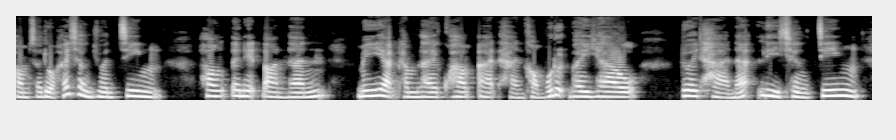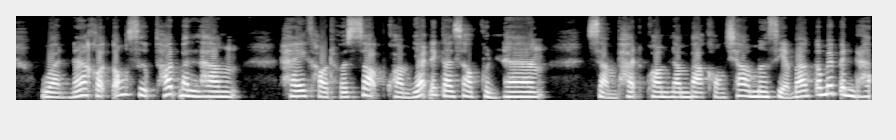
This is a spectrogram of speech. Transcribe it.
ความสะดวกให้เฉิงหยวนจริงฮ่องเต้ในตอนนั้น ไม่อยากทำลายความอาจหาญของบุรุษวัยเยาว์ ด้วยฐานะหลี่เฉิงจิ้ง วันหน้าเขาต้องสืบทอดบัลลังก์ให้เขาทดสอบความยากในการสอบขุนนาง สัมผัสความลำบากของชาวเมืองเสียบ้างก็ไม่เป็นไร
